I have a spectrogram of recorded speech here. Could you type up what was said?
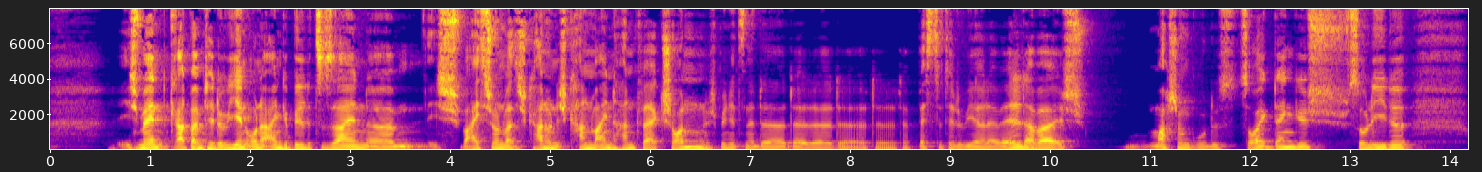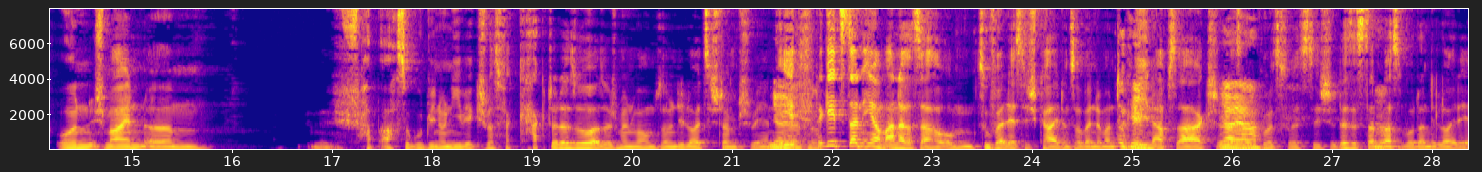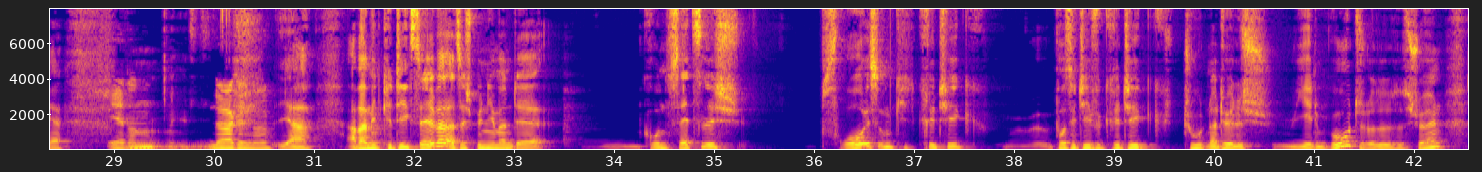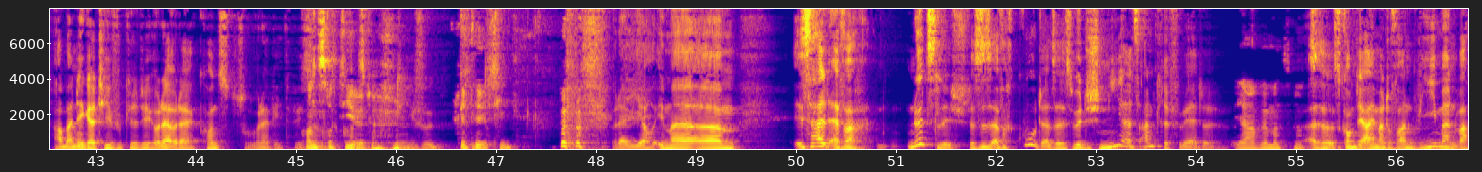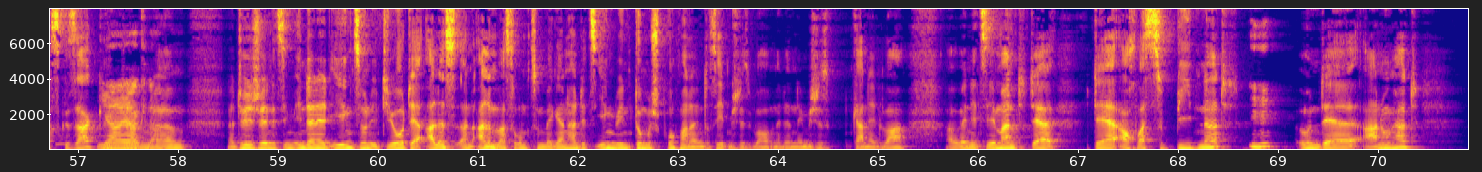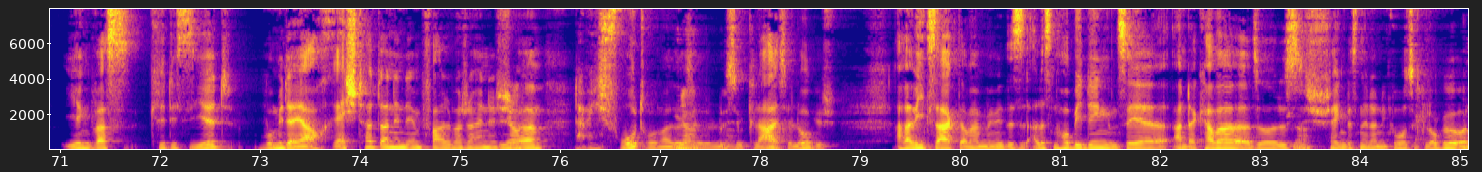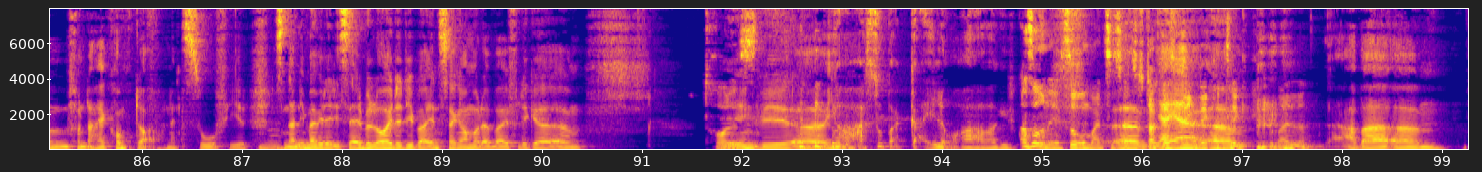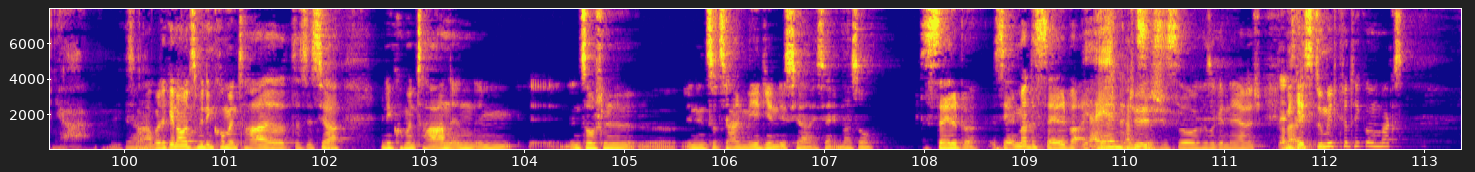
ich meine, gerade beim Tätowieren, ohne eingebildet zu sein, ähm, ich weiß schon, was ich kann und ich kann mein Handwerk schon. Ich bin jetzt nicht der, der, der, der, der, der beste Tätowierer der Welt, aber ich mache schon gutes Zeug, denke ich, solide. Und ich meine, ähm, ich habe auch so gut wie noch nie wirklich was verkackt oder so. Also ich meine, warum sollen die Leute sich dann beschweren? Ja, Eh, ja, klar. da geht's dann eher um andere Sachen, um Zuverlässigkeit und so, wenn du mal einen Okay. Termin absagst Ja, oder so kurzfristig. Das ist dann was, wo dann die Leute eher Eher dann nörgeln, ne? ja, aber mit Kritik selber, also ich bin jemand, der grundsätzlich froh ist um Kritik. Positive Kritik tut natürlich jedem gut, also das ist schön, aber negative Kritik oder oder, konstru oder wie, wie Konstruktive konstruktive Kritik. Kritik oder wie auch immer ähm, ist halt einfach nützlich. Das ist einfach gut. Also das würde ich nie als Angriff werte Ja, wenn man es nutzt. also es kommt ja einmal darauf an, wie man was gesagt Ja, ja, Und, klar. ähm, natürlich, wenn jetzt im Internet irgend so ein Idiot, der alles an allem was rumzumeckern hat, jetzt irgendwie einen dummen Spruch macht, dann interessiert mich das überhaupt nicht. Dann nehme ich das gar nicht wahr. Aber wenn jetzt jemand, der, der auch was zu bieten hat Mhm. und der Ahnung hat, irgendwas kritisiert, womit er ja auch recht hat dann in dem Fall wahrscheinlich, Ja. ähm, da bin ich froh drum. Also Ja, ist, ja, ja. klar, ist ja logisch. Aber wie gesagt, aber das ist alles ein Hobby-Ding, ein sehr undercover, also das, ich hänge das nicht an die große Glocke und von daher kommt da auch nicht so viel. Das sind dann immer wieder dieselbe Leute, die bei Instagram oder bei Flickr ähm, Trolls. irgendwie, äh, ja, super geil, oh, aber gibt- Achso, nee, so rum meinst du es. jetzt. ich ähm, dachte, ja, das ja, wegen der Kritik. ähm, weil, aber ähm, ja, wie ja, aber genau das mit den Kommentaren, das ist ja mit den Kommentaren in, im, in Social, äh, in den sozialen Medien ist ja, ist ja immer so dasselbe. Ist ja immer dasselbe eigentlich. Ja, ja, natürlich. Das ist so, so generisch. Wie gehst du mit Kritik um, Max?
